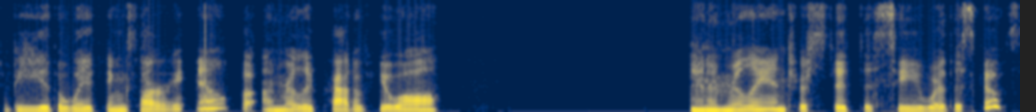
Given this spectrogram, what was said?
to be the way things are right now. But I'm really proud of you all, and I'm really interested to see where this goes.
